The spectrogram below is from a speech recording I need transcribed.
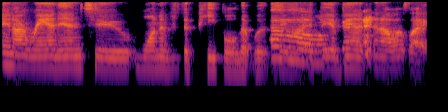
And I ran into one of the people that was they were Oh, at the event, and I was like,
